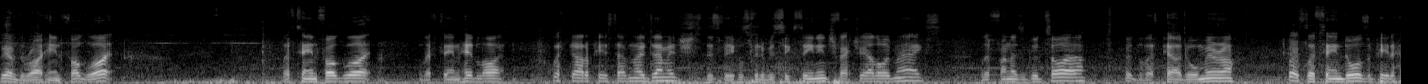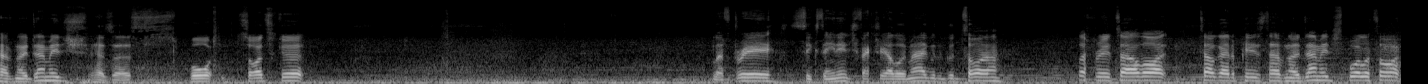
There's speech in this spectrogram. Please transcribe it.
We have the right hand fog light left hand fog light, left hand headlight, left guard appears to have no damage. This vehicle's fitted with 16 inch factory alloy mags, left front has a good tyre, have the left power door mirror, both left hand doors appear to have no damage, it has a sport side skirt, left rear 16 inch factory alloy mag with a good tyre, left rear tail light, tailgate appears to have no damage, spoiler tight,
